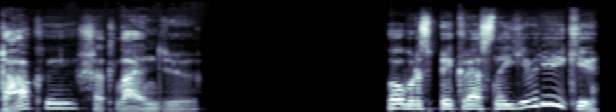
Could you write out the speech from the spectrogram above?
так и Шотландию. Образ прекрасной еврейки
